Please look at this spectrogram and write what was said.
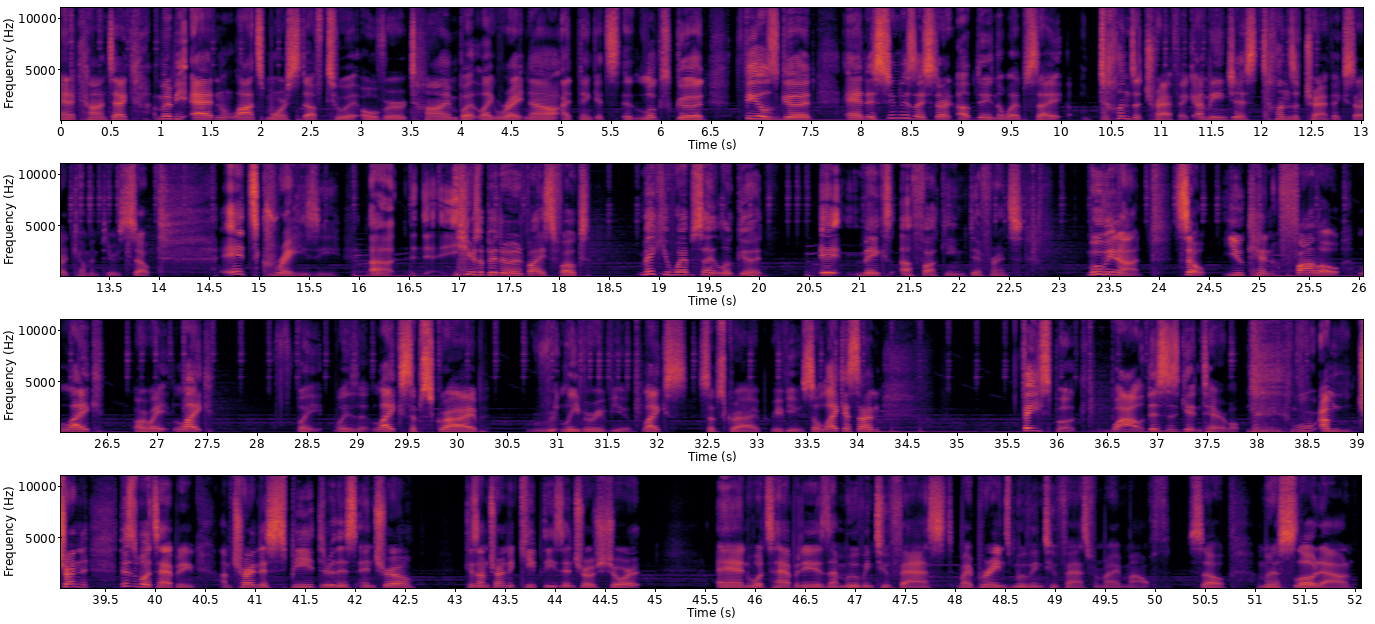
and a contact. I'm gonna be adding lots more stuff to it over time, but like right now, I think it's it looks good feels good. And as soon as I start updating the website, tons of traffic. I mean, just tons of traffic started coming through. So it's crazy. Uh, here's a bit of advice, folks make your website look good, it makes a fucking difference. Moving on. So you can follow, like, or wait, like, wait, what is it? Like, subscribe, re- leave a review. Likes, subscribe, review. So like us on Facebook. Wow, this is getting terrible. I'm trying to. This is what's happening. I'm trying to speed through this intro because I'm trying to keep these intros short. And what's happening is I'm moving too fast. My brain's moving too fast for my mouth. So I'm gonna slow down,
